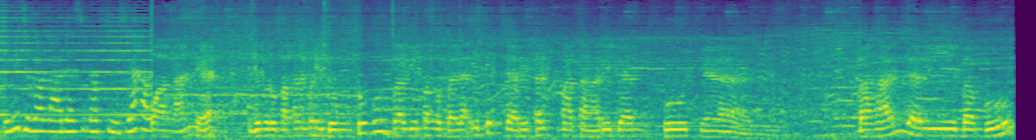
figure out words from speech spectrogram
Ini juga nggak ada sinopsisnya Keuangan ya, ini merupakan pelindung tubuh bagi pengembala itik dari terik matahari dan hujan. Bahan dari bambu,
